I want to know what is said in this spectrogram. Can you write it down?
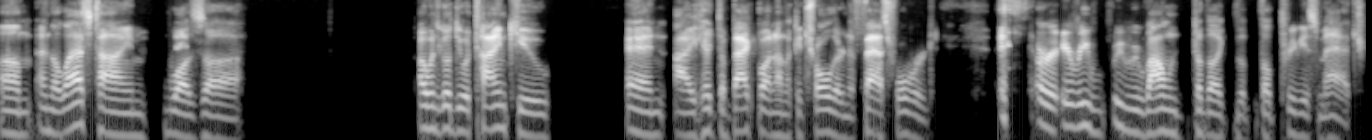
Um, and the last time was uh I went to go do a time cue and I hit the back button on the controller and the fast forward. or it re, re rewound to the, like the, the previous match.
